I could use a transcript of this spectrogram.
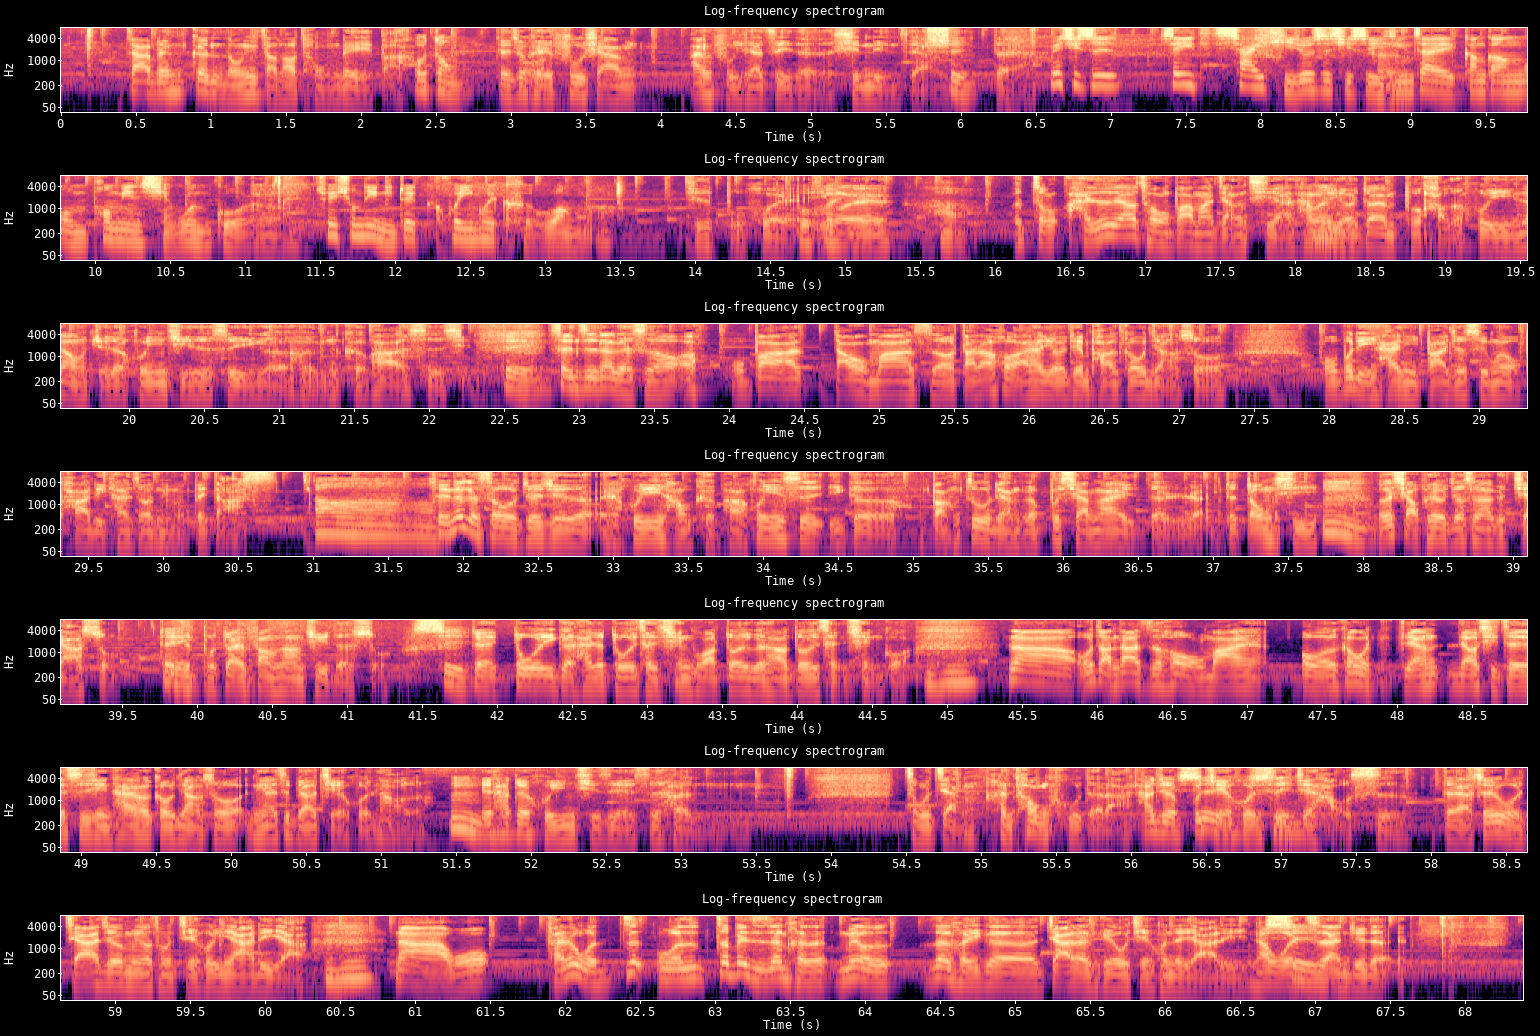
在那边更容易找到同类吧，我懂，对，就可以互相安抚一下自己的心灵，这样是对啊。因为其实这一下一题就是，其实已经在刚刚我们碰面前问过了。嗯、所以兄弟，你对婚姻会渴望吗？其实不会，不会，因为哈，总还是要从我爸妈讲起啊。他们有一段不好的婚姻，让我觉得婚姻其实是一个很可怕的事情。对，甚至那个时候哦，我爸打我妈的时候，打到后来，他有一天跑来跟我讲说。我不离开你爸，就是因为我怕离开之后你们被打死。哦，所以那个时候我就觉得，哎，婚姻好可怕，婚姻是一个绑住两个不相爱的人的东西，嗯，而小朋友就是那个枷锁，一直不断放上去的锁，是对，多一个他就多一层牵挂，多一个他就多一层牵挂。嗯，那我长大之后，我妈偶尔跟我聊聊起这件事情，她也会跟我讲说，你还是不要结婚好了，嗯，因为她对婚姻其实也是很。怎么讲，很痛苦的啦。他觉得不结婚是一件好事，对啊，所以我家就没有什么结婚压力啊。嗯，那我反正我这我这辈子任何没有任何一个家人给我结婚的压力，那我也自然觉得。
